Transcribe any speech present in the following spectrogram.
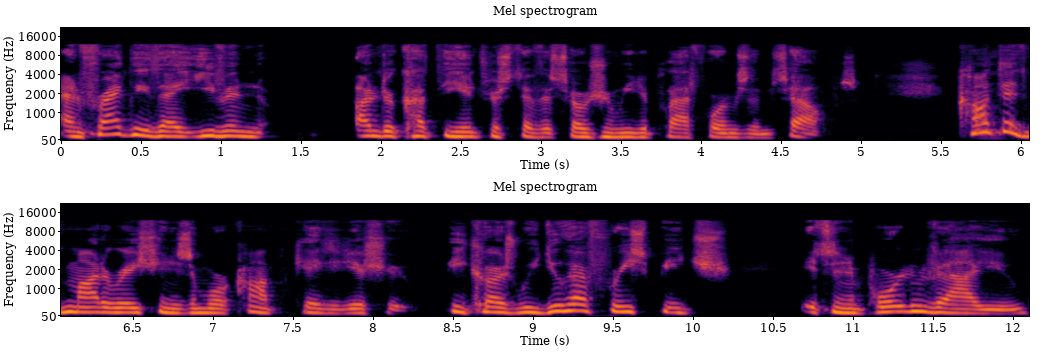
And frankly, they even undercut the interest of the social media platforms themselves. Content moderation is a more complicated issue because we do have free speech. It's an important value.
